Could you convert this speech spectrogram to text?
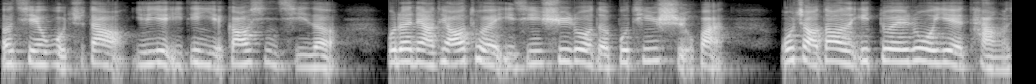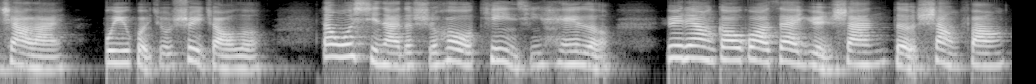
而且我知道爷爷一定也高兴极了。我的两条腿已经虚弱的不听使唤，我找到了一堆落叶躺了下来。不一会就睡着了。当我醒来的时候，天已经黑了，月亮高挂在远山的上方，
